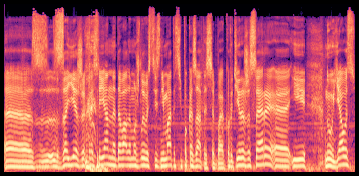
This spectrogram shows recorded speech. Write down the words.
е, з- заїжджих росіян не давали можливості зніматися і показати себе. Круті режисери. Е, і ну я ось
